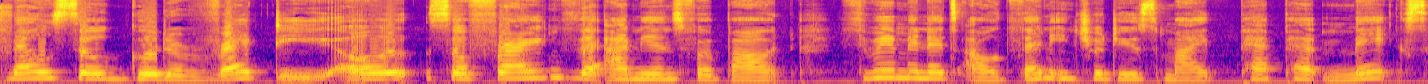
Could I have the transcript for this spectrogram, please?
smells so good already oh so frying the onions for about three minutes i'll then introduce my pepper mix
